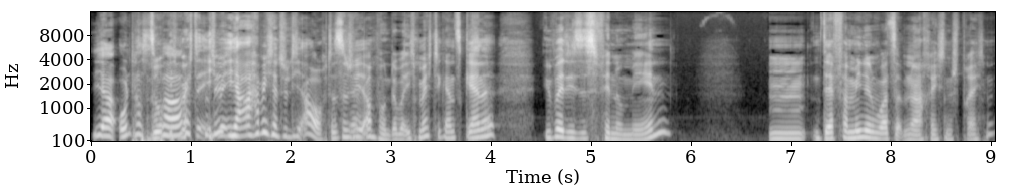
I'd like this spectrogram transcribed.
Ja, und hast du So, ein paar ich möchte, ich, ja, habe ich natürlich auch. Das ist natürlich Ja. auch ein Punkt. Aber ich möchte ganz gerne über dieses Phänomen mh, der Familien-WhatsApp-Nachrichten sprechen.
